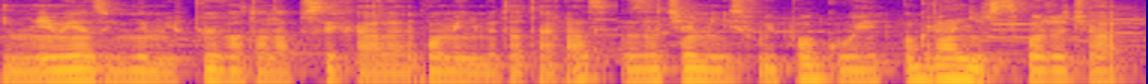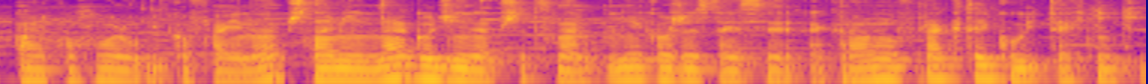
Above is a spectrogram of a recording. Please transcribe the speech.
Nie między innymi wpływa to na psychę, ale pomieńmy to teraz. Zaciemnij swój pokój, ogranicz spożycia alkoholu i kofeiny. Przynajmniej na godzinę przed snem nie korzystaj z ekranów. Praktykuj techniki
